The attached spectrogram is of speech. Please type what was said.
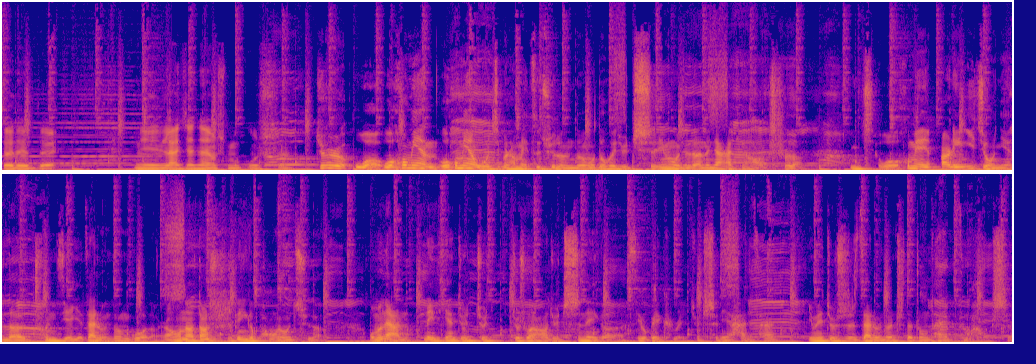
对对对，你来讲讲有什么故事？就是我我后面我后面我基本上每次去伦敦我都会去吃，因为我觉得那家还挺好吃的。你我后面二零一九年的春节也在伦敦过的，然后呢，当时是跟一个朋友去的，我们俩那天就就就说啊去吃那个 Seal Bakery，去吃点韩餐，因为就是在伦敦吃的中餐也不怎么好吃，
